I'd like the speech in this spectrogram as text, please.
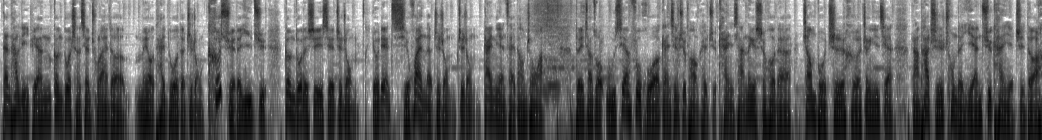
但它里边更多呈现出来的没有太多的这种科学的依据，更多的是一些这种有点奇幻的这种这种概念在当中啊。对，叫做《无限复活》，感兴趣朋友可以去看一下那个时候的张柏芝和郑伊健，哪怕只是冲着颜去看也值得。啊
